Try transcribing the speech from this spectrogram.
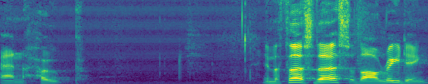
and hope. In the first verse of our reading,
